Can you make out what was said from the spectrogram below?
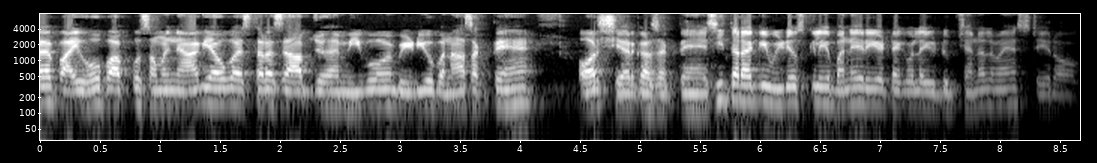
ऐप। आई होप आपको समझ में आ गया होगा। इस तरह से आप जो है मीवो में वीडियो बना सकते हैं और शेयर कर सकते हैं। इसी तरह की वीडियोस के लिए बने रहिए टेक वाला यूट्यूब चैनल में। Stay rock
